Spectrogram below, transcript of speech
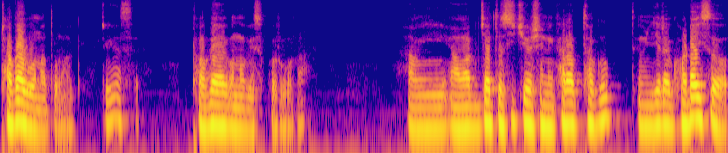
ঠকাবো না তোমাকে, ঠিক আছে? ঠকায় কোনো কিছু করব না। আমি, আমার যত সিচুয়েশনই খারাপ থাকুক, তুমি যেটা ঘটাইছো,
